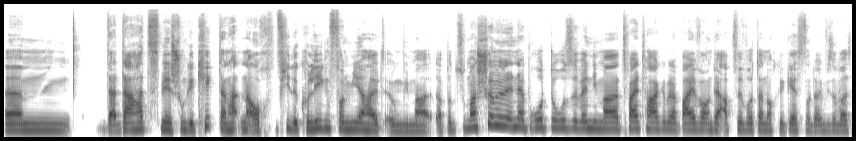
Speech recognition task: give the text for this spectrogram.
Ähm, da, da hat es mir schon gekickt. Dann hatten auch viele Kollegen von mir halt irgendwie mal ab und zu mal Schimmel in der Brotdose, wenn die mal zwei Tage dabei war und der Apfel wurde dann noch gegessen oder irgendwie sowas.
